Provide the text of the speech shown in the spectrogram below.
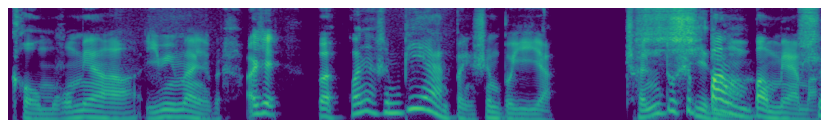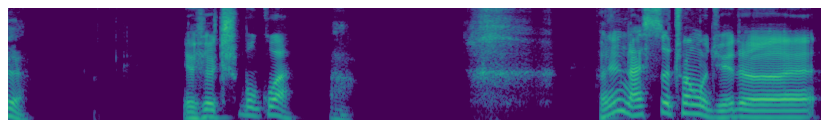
口蘑面啊，宜宾面也不，而且不，关键是面本身不一样，成都是棒棒面嘛，是有些吃不惯啊。反正来四川，我觉得，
